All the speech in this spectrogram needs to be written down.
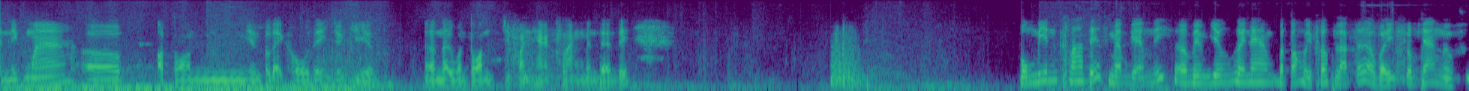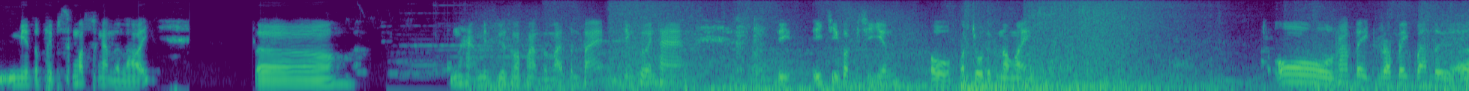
Enigma អឺ អត់ទាន់មាន black hole ទេអញ្ចឹងជានៅមិនទាន់ជាបញ្ហាខ្លាំងមែនទែនទេពុំមានខ្លះទេសម្រាប់ game នេះវាយើងឃើញថាបន្តពី first blood ទៅអ្វីគ្រប់យ៉ាងនឹងមានសភាពស្ងត់ស្ងាត់នៅឡើយអឺហាក់មានសភាពស្ងត់ស្ងាត់នៅឡើយប៉ុន្តែយើងឃើញថា EG គាត់ព្យាយាមអូគាត់ចូលទៅក្នុងហើយ អូ Ravik Ravik បានទៅអឺ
